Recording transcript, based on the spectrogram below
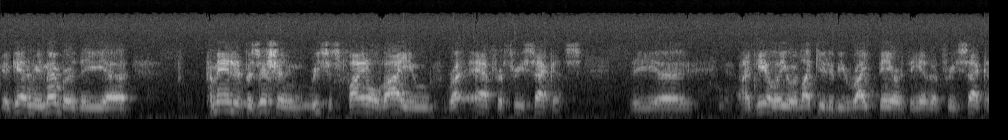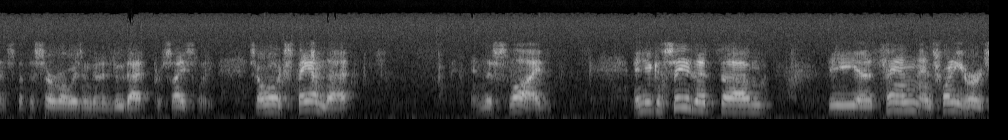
Again, remember the uh, commanded position reaches final value right after three seconds. The uh, Ideally, would like you to be right there at the end of three seconds, but the servo isn't going to do that precisely. So we'll expand that in this slide. And you can see that um, the uh, 10 and 20 hertz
